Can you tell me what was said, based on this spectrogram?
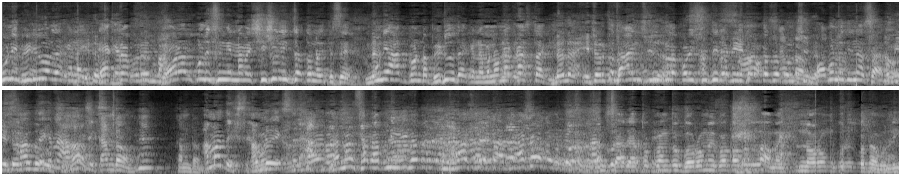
উনি ভিডিও দেখেন নাই। একটা মরাল পুলিশিং এর নামে শিশু নির্যাতন হইতেছে। উনি আট ঘণ্টা ভিডিও দেখেন না মানে ওনার কাজটা কি? না, না, এটার কথা আইন শৃঙ্খলা পরিস্থিতি আমি এটার কথা বলছি না। অবনতি না স্যার? আমি এটার কথা বলছি না। কাম ডাউন হ্যাঁ? কাম ডাউন আমরা না না স্যার আপনি এইভাবে না স্যার আপনি আশা স্যার এতক্ষণ তো গরমে কথা বললাম একটু নরম করে কথা বলি।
